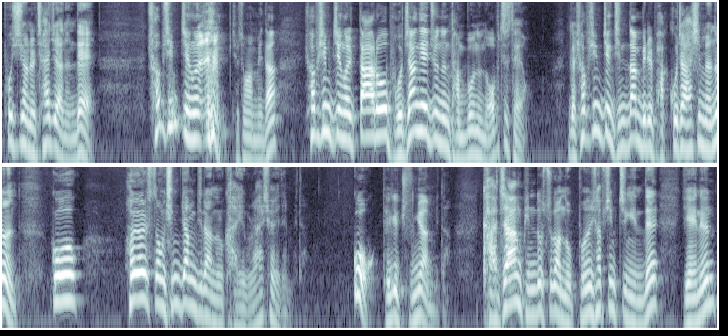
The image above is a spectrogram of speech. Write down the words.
포지션을 차지하는데 협심증을 죄송합니다. 협심증을 따로 보장해 주는 담보는 없으세요. 그러니까 협심증 진단비를 받고자 하시면은 꼭 허혈성 심장 질환으로 가입을 하셔야 됩니다. 꼭 되게 중요합니다. 가장 빈도수가 높은 협심증인데 얘는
